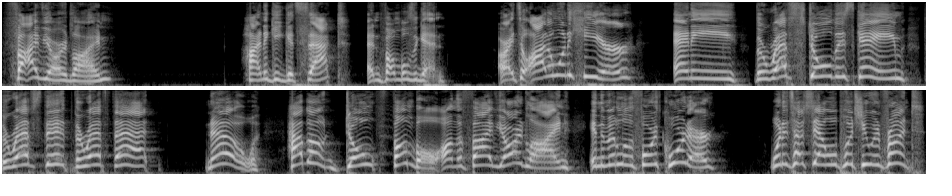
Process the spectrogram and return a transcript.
Five yard line. Heinicke gets sacked and fumbles again. All right, so I don't want to hear any, the refs stole this game, the refs this, the ref that. No. How about don't fumble on the five yard line in the middle of the fourth quarter when a touchdown will put you in front?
